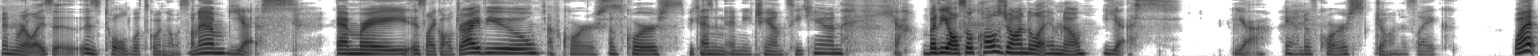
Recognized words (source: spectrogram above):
and realizes is told what's going on with Sanem. Yes. Emre is like, "I'll drive you," Of course. of course, because And- any chance he can. yeah. But he also calls John to let him know, Yes. Yeah. And of course, John is like, "What?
